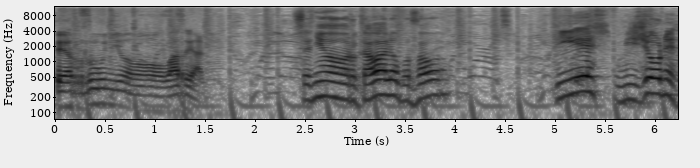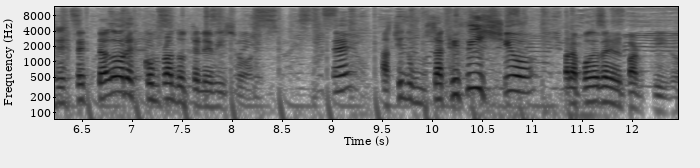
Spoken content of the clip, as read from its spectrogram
terruño barrial. Señor Cavallo, por favor. 10 millones de espectadores comprando televisores. ¿eh? Haciendo un sacrificio para poder ver el partido.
